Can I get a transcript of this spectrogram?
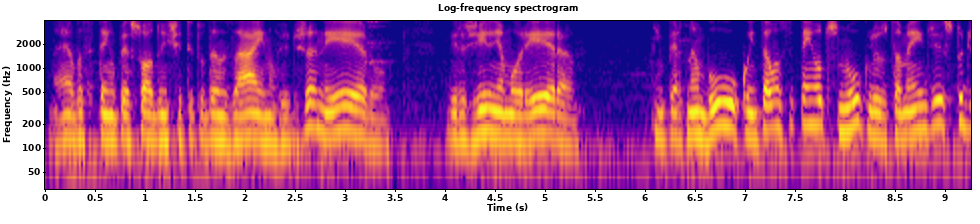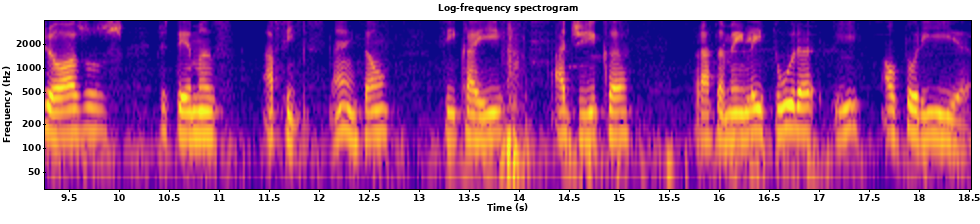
né? você tem o pessoal do Instituto Danzai no Rio de Janeiro, Virgínia Moreira em Pernambuco, então você tem outros núcleos também de estudiosos de temas afins. Né? Então fica aí a dica para também leitura e autoria.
